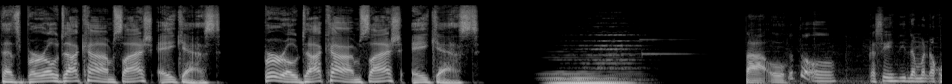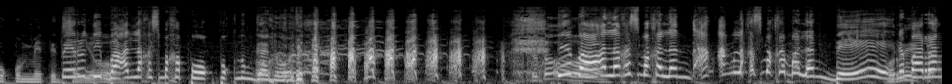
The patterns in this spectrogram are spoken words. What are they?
That's burrow.com slash ACAST. burrow.com slash ACAST. tao. Totoo. Kasi hindi naman ako committed Pero sa'yo. di ba, ang lakas makapokpok nung gano'n. Totoo. Di ba? Ang lakas makaland ang, ang lakas makamalande. Na Correct. parang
